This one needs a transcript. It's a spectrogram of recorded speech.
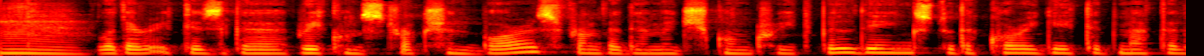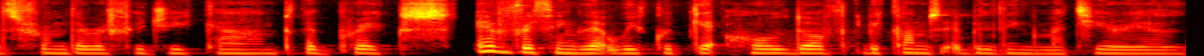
Mm. Whether it is the reconstruction bars from the damaged concrete buildings to the corrugated metals from the refugee camp, the bricks, everything that we could get hold of becomes a building material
